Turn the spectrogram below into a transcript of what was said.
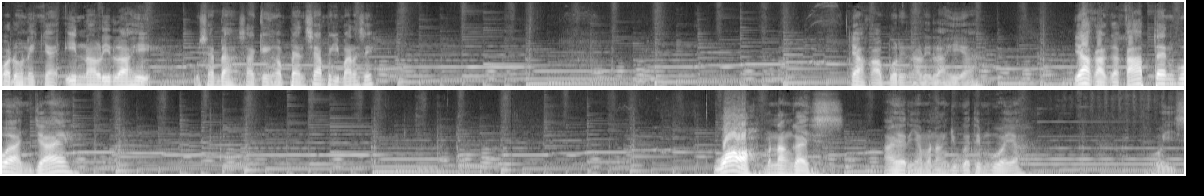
Waduh nicknya innalillahi. Buset dah saking ngefansnya apa gimana sih? Ya kaburin alilahi ya. Ya kagak kapten gua anjay. Wah menang guys. Akhirnya menang juga tim gua ya. Wis.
